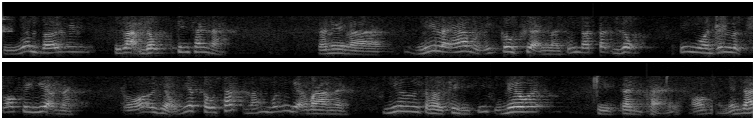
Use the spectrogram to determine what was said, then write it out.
chỉ dẫn tới cái sự lạm dụng chính sách này. Cho nên là lý lẽ một cái câu chuyện là chúng ta tận dụng cái nguồn nhân lực có kinh nghiệm này có hiểu biết sâu sắc nắm vững địa bàn này như tờ trình chính phủ nêu ấy thì cần phải có đánh giá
